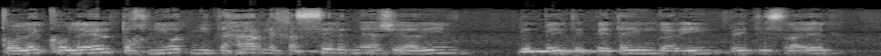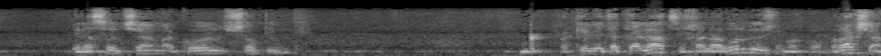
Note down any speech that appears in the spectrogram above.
כולל, כולל תוכניות מתהר לחסל את מאה השערים ואת בית, ביתי הונגרים, בית ישראל, ולעשות שם הכל שופינג. רכבת הקלה צריכה לעבור באיזשהו מקום, רק שם.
